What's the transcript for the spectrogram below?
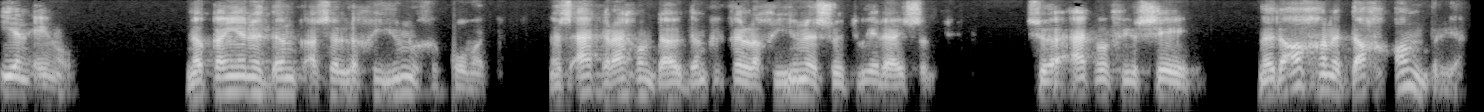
een engel. Nou kan jy net dink as 'n legioen gekom het. Nou as ek reg onthou, dink ek 'n legioen is so 2000. So ek wil vir jou sê Nou daar gaan 'n dag aanbreek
